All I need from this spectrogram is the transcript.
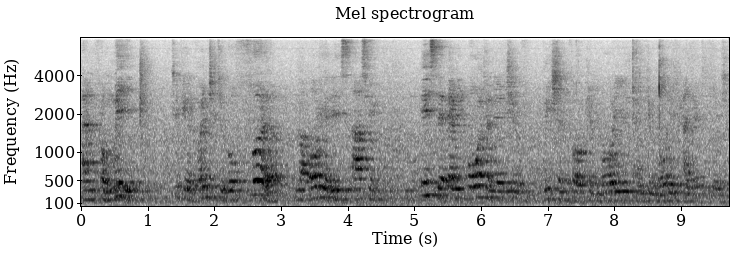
And for me, taking advantage to go further, not only is asking, is there any alternative vision for Cambodian and Cambodian higher education?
